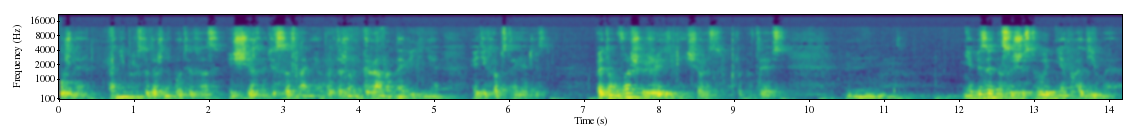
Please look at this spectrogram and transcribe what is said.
ложные, они просто должны будут из вас исчезнуть из сознания. У вас должно быть грамотное видение этих обстоятельств. Поэтому в вашей жизни, еще раз повторяюсь, не обязательно существует необходимое,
